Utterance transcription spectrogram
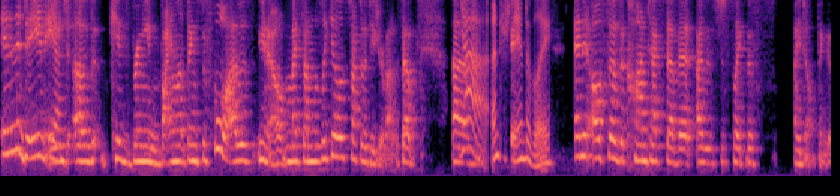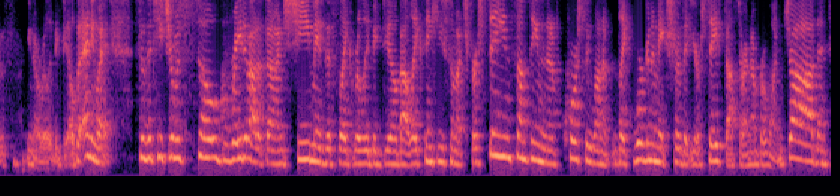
in the day and age yeah. of kids bringing violent things to school, I was, you know, my son was like, "Yeah, let's talk to the teacher about it." So um, yeah, understandably. It, and it also the context of it, I was just like this I don't think is, you know, a really big deal. But anyway, so the teacher was so great about it though. And she made this like really big deal about like, thank you so much for saying something. And of course we want to like, we're going to make sure that you're safe. That's our number one job. And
